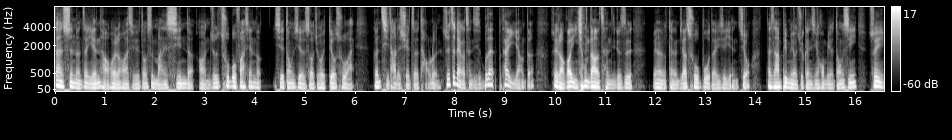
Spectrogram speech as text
但是呢，在研讨会的话，其实都是蛮新的哦。你就是初步发现了一些东西的时候，就会丢出来跟其他的学者讨论。所以这两个层级是不太不太一样的。所以老高引用到的层级就是，嗯，可能比较初步的一些研究，但是他并没有去更新后面的东西，所以。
